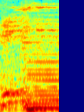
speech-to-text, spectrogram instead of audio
Peace.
